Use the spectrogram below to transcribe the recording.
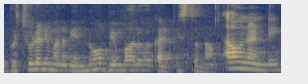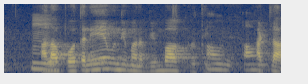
ఇప్పుడు చూడండి మనం ఎన్నో బింబాలుగా కనిపిస్తున్నాం. అవునండి. అలా పోతనే ఉంది మన బింబాకృతి. అట్లా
